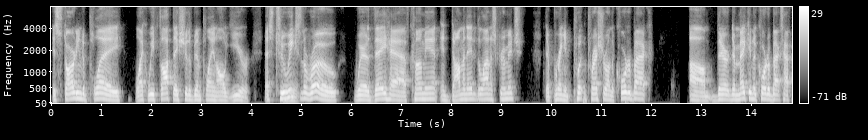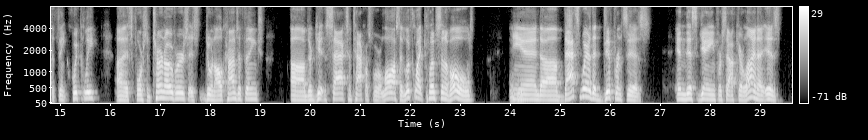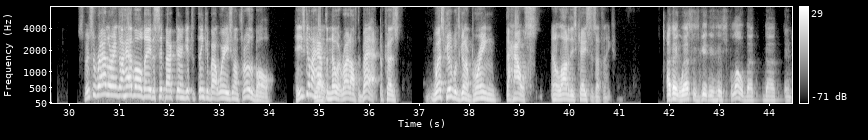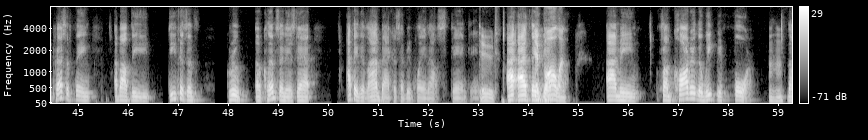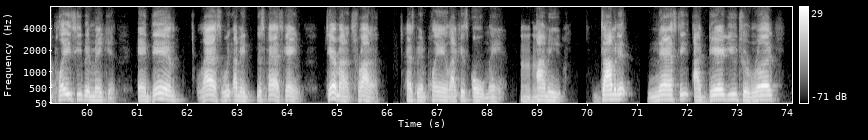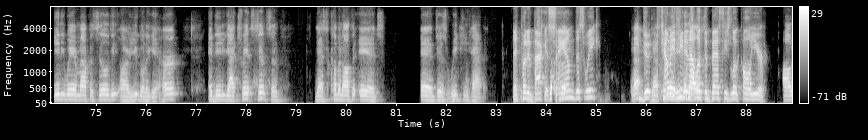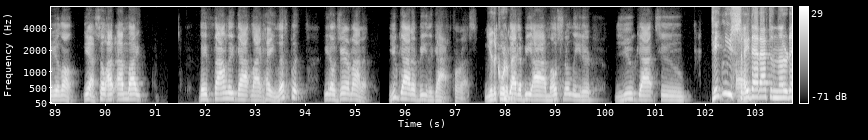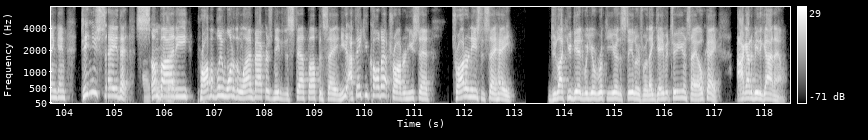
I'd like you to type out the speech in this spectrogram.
is starting to play like we thought they should have been playing all year. That's 2 Mhm. weeks in a row where they have come in and dominated the line of scrimmage. They're bringing putting pressure on the quarterback. Um, they're they're making the quarterbacks have to think quickly. Uh, it's forcing turnovers. It's doing all kinds of things. Um, they're getting sacks and tackles for a loss. They look like Clemson of old, Mhm. and uh, that's where the difference is in this game for South Carolina. Is Spencer Rattler ain't gonna have all day to sit back there and get to think about where he's gonna throw the ball. He's gonna have to know it right off the bat because Wes Goodwin's gonna bring the house in a lot of these cases. I think. I think Wes is getting his flow, but the impressive thing about the defensive group of Clemson is that I think the linebackers have been playing outstanding. Dude, I, I think they're that- balling. I mean, from Carter the week before, hmm the plays he's been making, and then last week, I mean, this past game, Jeremiah Trotter has been playing like his old man. hmm I mean, dominant, nasty. I dare you to run anywhere in my facility, or you're going to get hurt. And then you got Trent Simpson that's coming off the edge and just wreaking havoc. They put him back at Sam this week. That- Dude, tell me if he did not look the best he's looked all year. all year long. Yeah, so I, I'm like, they finally got like, hey, let's put, you know, Jeremiah, you got to be the guy for us. You're the quarterback. You got to be our emotional leader. You got to Didn't you say Uh, that after the Notre Dame game? Didn't you say that somebody, probably one of the linebackers, needed to step up and say, and you, I think you called out Trotter and you said Trotter needs to say, hey, do like you did with your rookie year of the Steelers, where they gave it to you and say, okay, I got to be the guy now.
